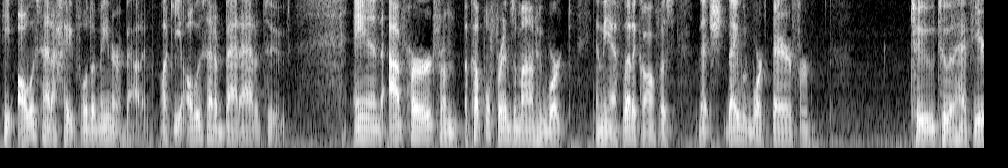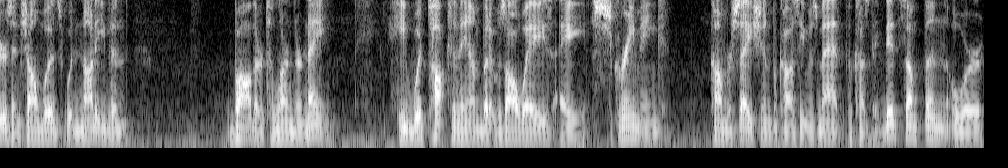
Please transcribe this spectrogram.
He always had a hateful demeanor about him, like he always had a bad attitude. And I've heard from a couple friends of mine who worked in the athletic office that they would work there for two, two and a half years, and Sean Woods would not even bother to learn their name. He would talk to them, but it was always a screaming conversation because he was mad because they did something or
